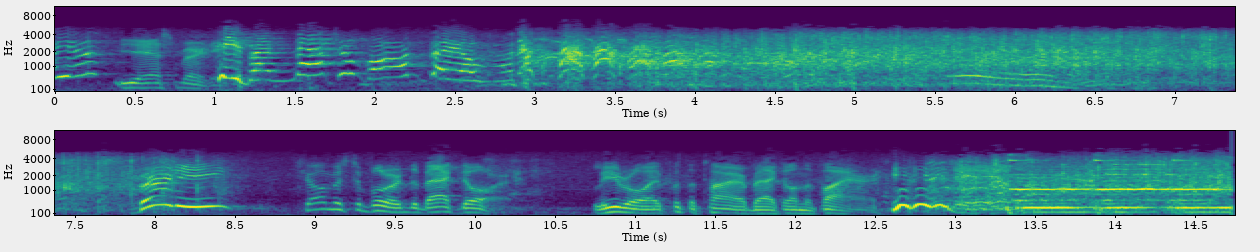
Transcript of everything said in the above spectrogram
is? yes, Birdie. He's a natural born salesman. Oh, Birdie, show Mr. Bullard the back door. Leroy, put the tire back on the fire.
